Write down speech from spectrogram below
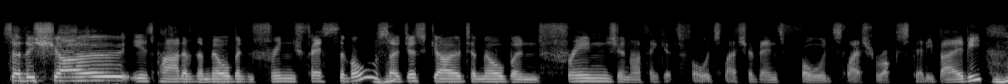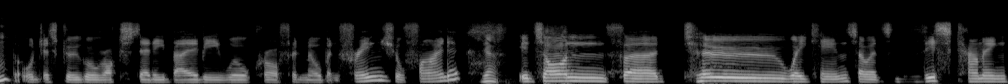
So the show is part of the Melbourne Fringe Festival. Mm-hmm. So just go to Melbourne Fringe, and I think it's forward slash events forward slash Rocksteady Baby, mm-hmm. but we'll just Google Rocksteady Baby Will Crawford Melbourne Fringe. You'll find it. Yeah, it's on for two weekends. So it's this coming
